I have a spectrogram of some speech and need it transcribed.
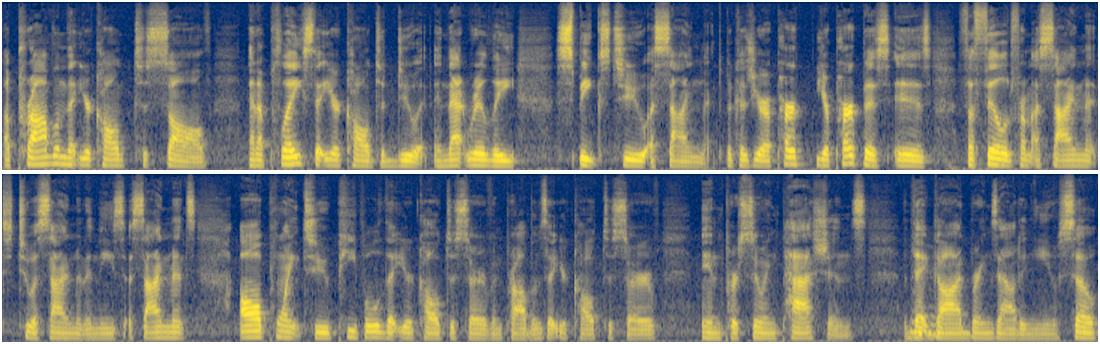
a problem that you're called to solve, and a place that you're called to do it. And that really speaks to assignment because your pur- your purpose is fulfilled from assignment to assignment and these assignments all point to people that you're called to serve and problems that you're called to serve in pursuing passions that mm-hmm. God brings out in you. So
